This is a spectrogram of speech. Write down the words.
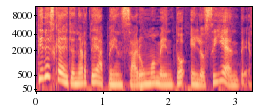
Tienes que detenerte a pensar un momento en lo siguiente.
